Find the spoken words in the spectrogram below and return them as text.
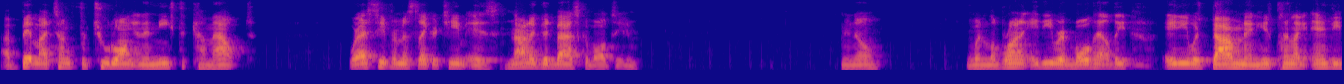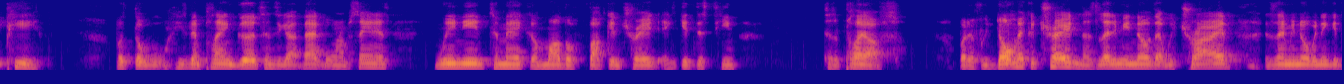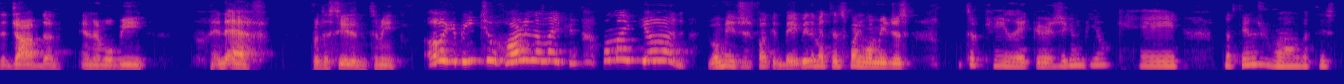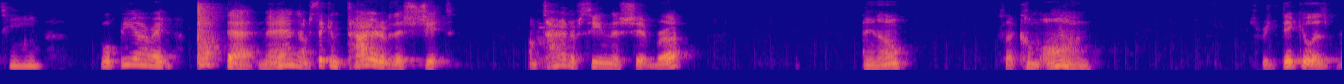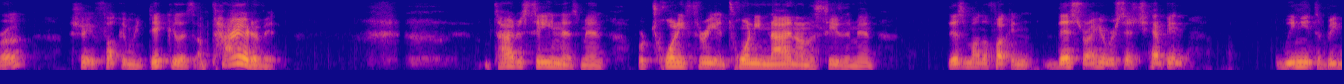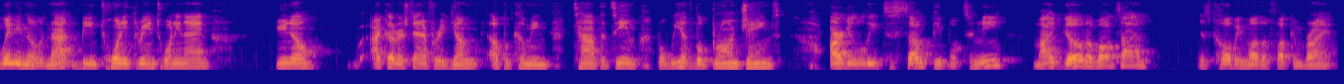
I bit my tongue for too long and it needs to come out. What I see from this Laker team is not a good basketball team. You know, when LeBron and AD were both healthy, AD was dominant. He was playing like an MVP. But the he's been playing good since he got back. But what I'm saying is, we need to make a motherfucking trade and get this team to the playoffs. But if we don't make a trade, that's letting me know that we tried. Is letting me know we didn't get the job done, and it will be an F for the season to me. Oh, you're being too hard on the Lakers. Oh my god. You want me to just fucking baby them at this point? You want me to just it's okay, Lakers, you're gonna be okay. Nothing's wrong with this team. We'll be alright. Fuck that, man. I'm sick and tired of this shit. I'm tired of seeing this shit, bruh. You know? It's like, come on. It's ridiculous, bruh. Straight fucking ridiculous. I'm tired of it. I'm tired of seeing this, man. We're 23 and 29 on the season, man. This motherfucking this right here, where it says champion, we need to be winning those, not being 23 and 29. You know, I can understand for a young, up and coming, talented team, but we have LeBron James. Arguably, to some people, to me, my goat of all time is Kobe motherfucking Bryant.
